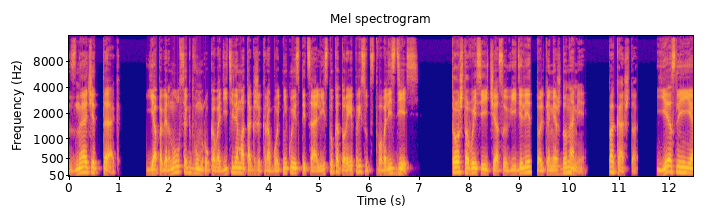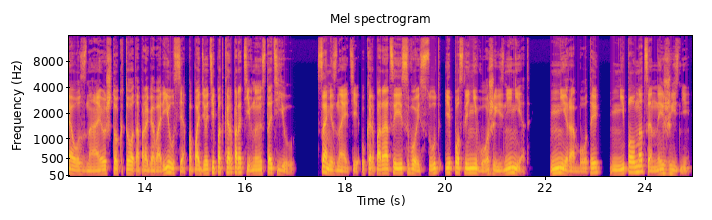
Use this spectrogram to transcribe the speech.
Значит так. Я повернулся к двум руководителям, а также к работнику и специалисту, которые присутствовали здесь. То, что вы сейчас увидели, только между нами. Пока что. Если я узнаю, что кто-то проговорился, попадете под корпоративную статью. Сами знаете, у корпорации свой суд, и после него жизни нет. Ни работы, ни полноценной жизни.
